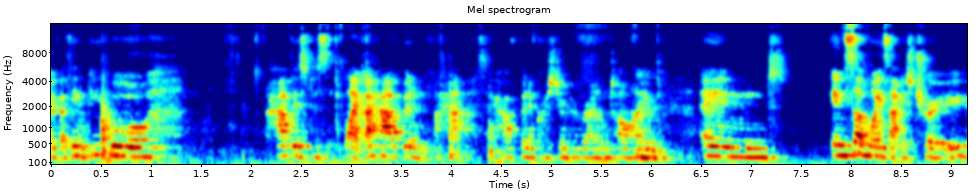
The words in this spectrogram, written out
Of I think people have this like I have been, I have, I have been a Christian for a very long time, mm. and in some ways that is true.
